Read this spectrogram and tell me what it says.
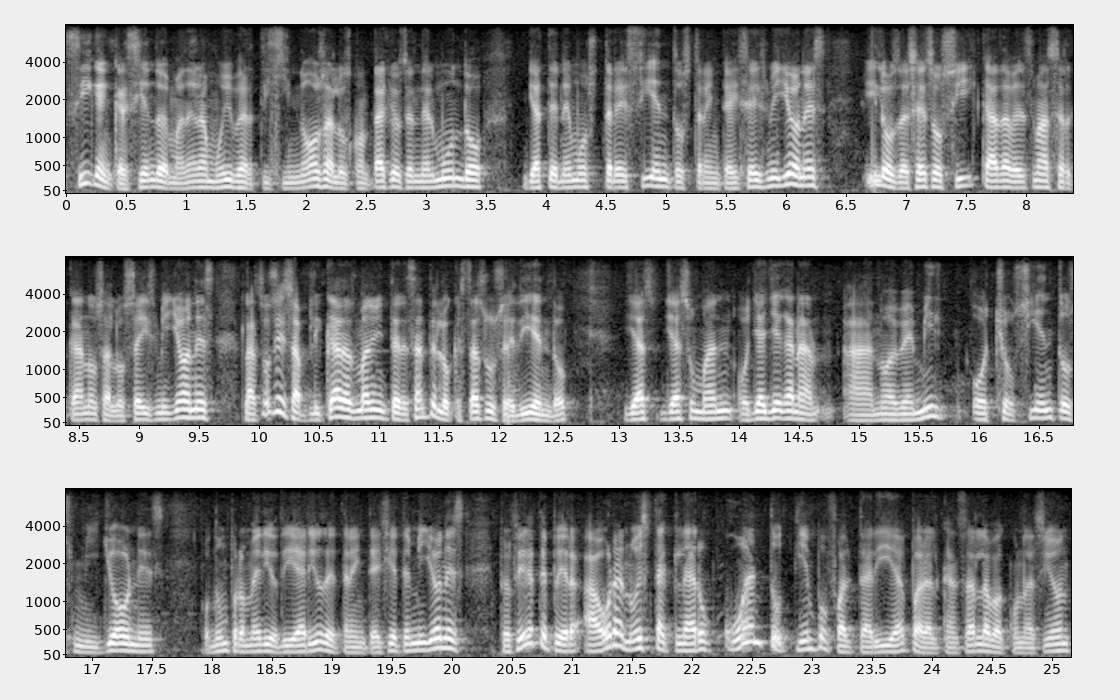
siguen creciendo de manera muy vertiginosa los contagios en el mundo, ya tenemos 336 millones y los decesos sí, cada vez más cercanos a los 6 millones. Las dosis aplicadas, más interesante lo que está sucediendo, ya, ya suman o ya llegan a, a 9.800 millones con un promedio diario de 37 millones. Pero fíjate, pero ahora no está claro cuánto tiempo faltaría para alcanzar la vacunación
